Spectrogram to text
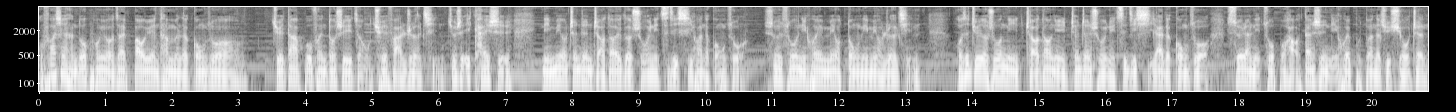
我发现很多朋友在抱怨他们的工作，绝大部分都是一种缺乏热情。就是一开始你没有真正找到一个属于你自己喜欢的工作，所以说你会没有动力、没有热情。我是觉得说，你找到你真正属于你自己喜爱的工作，虽然你做不好，但是你会不断的去修正，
